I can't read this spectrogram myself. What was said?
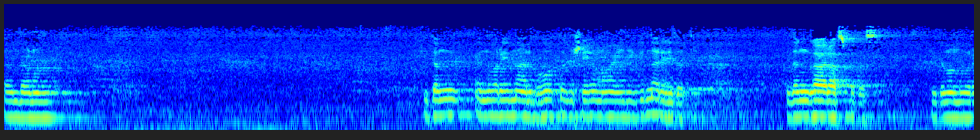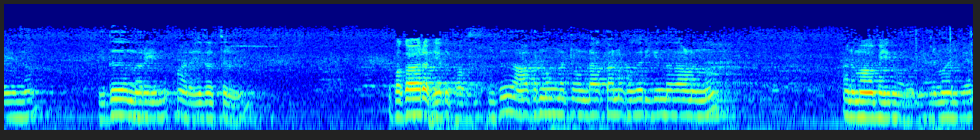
അതെന്താണ്? ഇതം എന്ന് പറയുന്ന അനുഭവത്തെ വിഷയമായിരിക്കുന്ന രഹിതത്തിൽ ഇതങ്കാരാസ്പദസ് ഇതമെന്ന് പറയുന്ന ഇത് എന്നറിയുന്ന ആ രഹിതത്തിൽ ഉപകാരഹേതുഭാവം. ഇത് ആഭരണവും മറ്റും ഉണ്ടാക്കാൻ ഉപകരിക്കുന്നതാണെന്ന് അനുമാപെയ്ത് പറഞ്ഞു. അനുമാനിക്കാൻ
